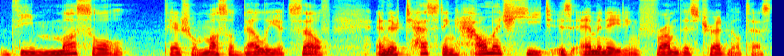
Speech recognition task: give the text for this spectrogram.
the muscle, the actual muscle belly itself, and they're testing how much heat is emanating from this treadmill test.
